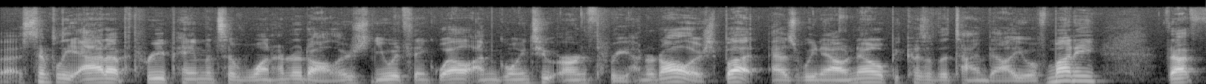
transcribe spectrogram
uh, simply add up three payments of $100, you would think, well, I'm going to earn $300. But as we now know, because of the time value of money, that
